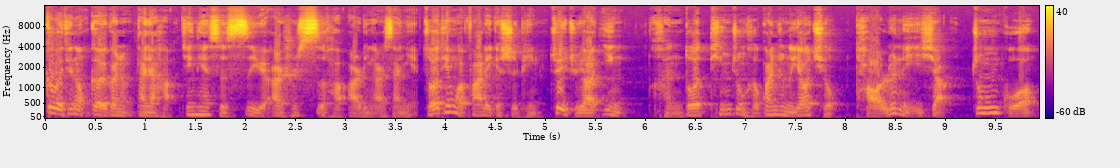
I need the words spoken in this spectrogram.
各位听众，各位观众，大家好，今天是四月二十四号，二零二三年。昨天我发了一个视频，最主要应很多听众和观众的要求，讨论了一下中国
